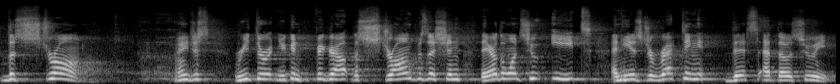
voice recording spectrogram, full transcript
the strong. Right? Just read through it and you can figure out the strong position. They are the ones who eat, and he is directing this at those who eat.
